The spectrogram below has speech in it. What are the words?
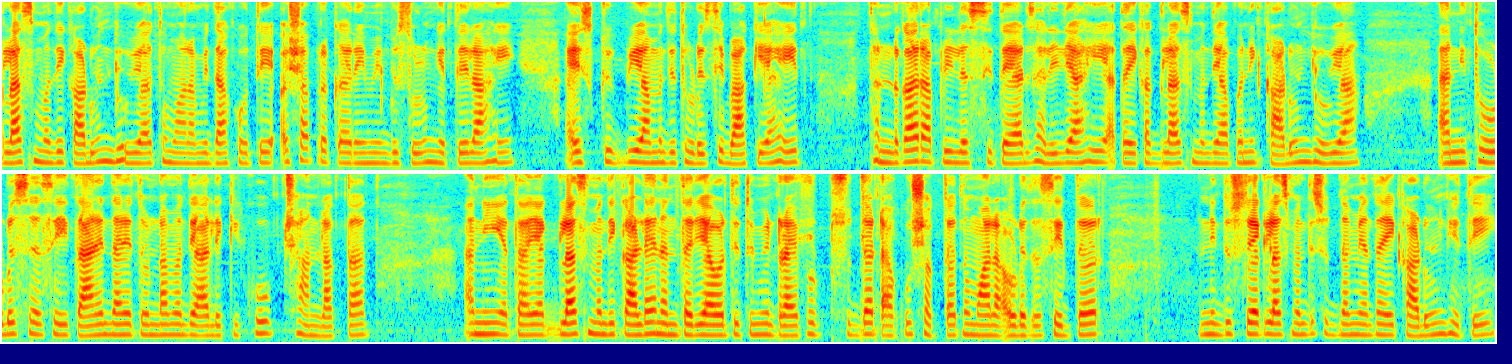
ग्लासमध्ये काढून घेऊया. तुम्हाला मी दाखवते. अशा प्रकारे मी घुसळून घेतलेलं आहे. आईस्क्यूब यामध्ये थोडेसे बाकी आहेत. थंडगार आपली लस्सी तयार झालेली आहे. आता एका ग्लासमध्ये आपण ही काढून घेऊया. आणि थोडंसं असे दाणेदाणे तोंडामध्ये आले की खूप छान लागतात. आणि आता या ग्लासमध्ये काढल्यानंतर यावरती तुम्ही ड्रायफ्रूटसुद्धा टाकू शकता. तुम्हाला आवडत असेल तर. आणि दुसऱ्या ग्लासमध्ये सुद्धा मी आता हे काढून घेते.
